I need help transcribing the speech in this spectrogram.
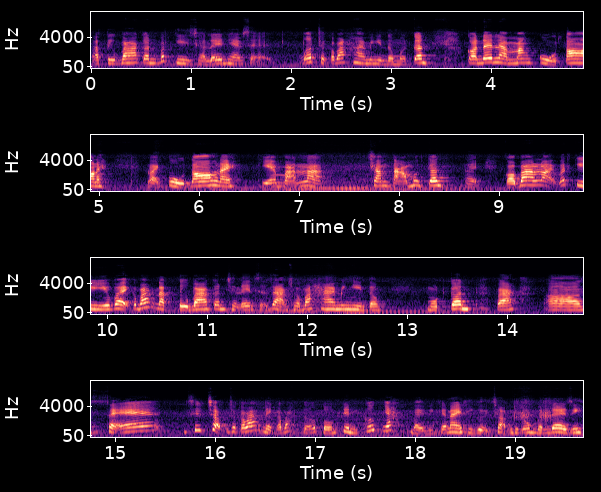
Là từ 3 cân bất kỳ trở lên thì em sẽ bớt cho các bác 20.000 đồng một cân. Còn đây là măng củ to này. Loại củ to này thì em bán là 180 một cân. Đấy có ba loại bất kỳ như vậy. Các bác đặt từ 3 cân trở lên sẽ giảm cho bác 20.000 đồng một cân. Và uh, sẽ ship chậm cho các bác để các bác đỡ tốn tiền cước nhé bởi vì cái này thì gửi chậm thì không vấn đề gì.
